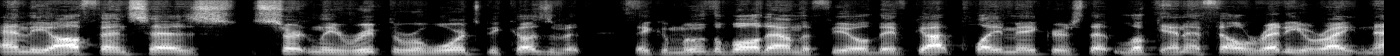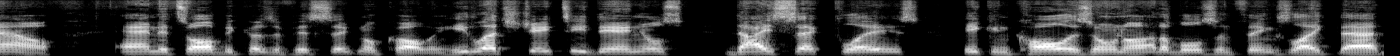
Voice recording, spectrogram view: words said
and the offense has certainly reaped the rewards because of it. They can move the ball down the field. They've got playmakers that look NFL ready right now. And it's all because of his signal calling. He lets JT Daniels dissect plays. He can call his own audibles and things like that.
